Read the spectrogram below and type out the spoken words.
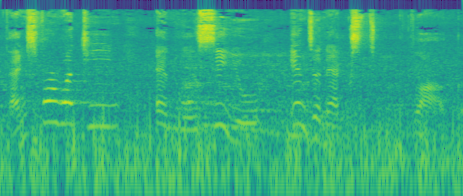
Thanks for watching and we'll see you in the next vlog.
